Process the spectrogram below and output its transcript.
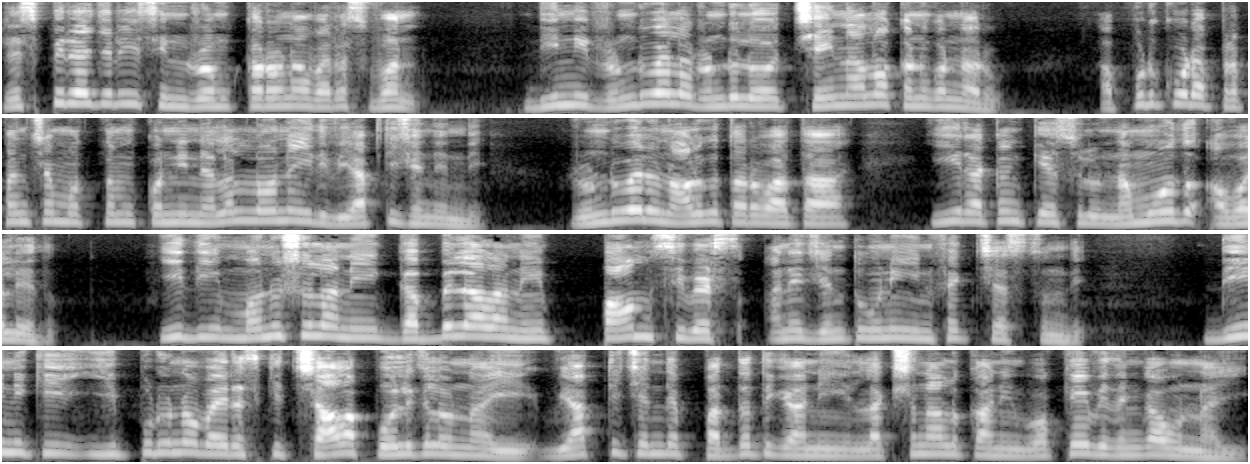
respiratory syndrome coronavirus one. దీన్ని రెండు వేల రెండులో చైనాలో కనుగొన్నారు. అప్పుడు కూడా ప్రపంచం మొత్తం కొన్ని నెలల్లోనే ఇది వ్యాప్తి చెందింది. రెండు వేల నాలుగు తర్వాత ఈ రకం కేసులు నమోదు అవ్వలేదు. ఇది మనుషులని గబ్బిలాలని పామ్ సివెట్స్ అనే జంతువుని ఇన్ఫెక్ట్ చేస్తుంది. దీనికి ఇప్పుడున్న వైరస్కి చాలా పోలికలు ఉన్నాయి. వ్యాప్తి చెందే పద్ధతి కానీ లక్షణాలు కానీ ఒకే విధంగా ఉన్నాయి.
